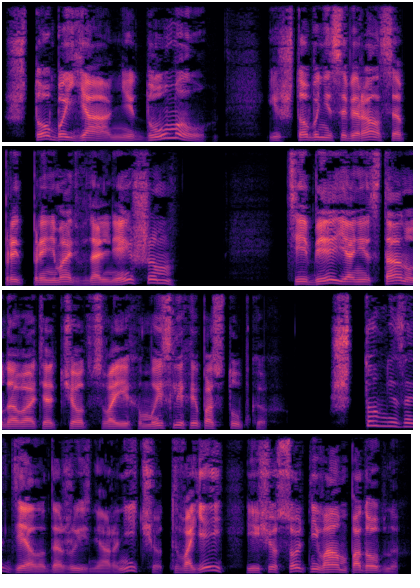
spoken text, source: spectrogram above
«Что бы я ни думал и что бы ни собирался предпринимать в дальнейшем, тебе я не стану давать отчет в своих мыслях и поступках. Что мне за дело до жизни Арничо, твоей и еще сотни вам подобных?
